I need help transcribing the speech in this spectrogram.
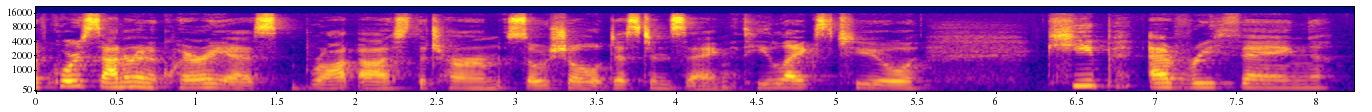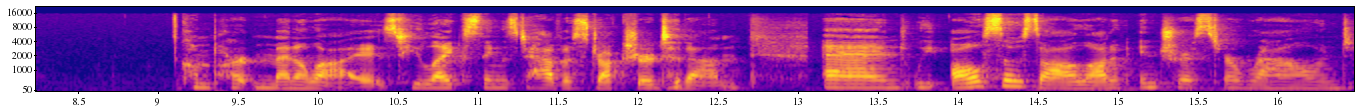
of course, Saturn in Aquarius brought us the term social distancing. He likes to keep everything compartmentalized. He likes things to have a structure to them. And we also saw a lot of interest around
